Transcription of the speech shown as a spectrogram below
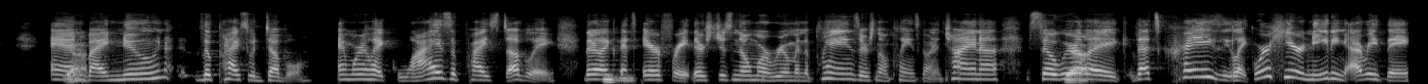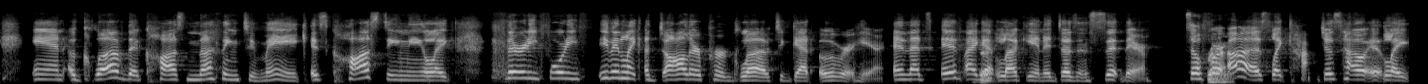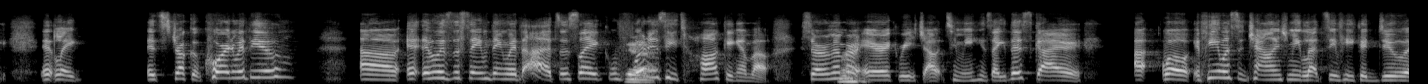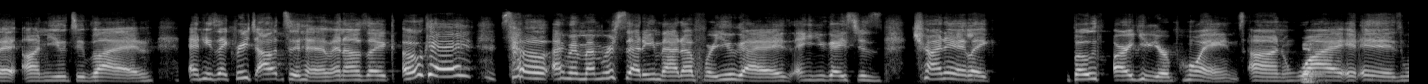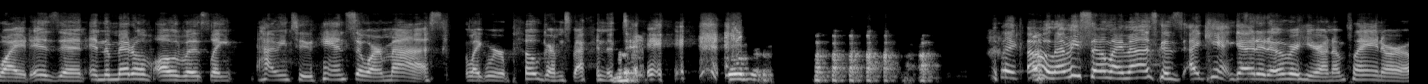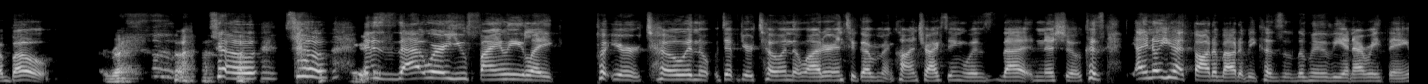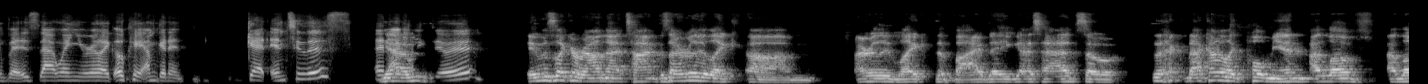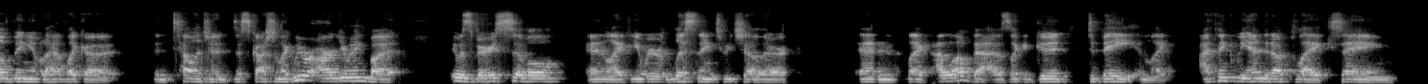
and yeah. by noon the price would double. And we're like, why is the price doubling? They're like, mm-hmm. it's air freight. There's just no more room in the planes. There's no planes going to China. So we're yeah. like, that's crazy. Like, we're here needing everything. And a glove that costs nothing to make is costing me like 30, 40, even like a dollar per glove to get over here. And that's if I get lucky and it doesn't sit there. So for right. us, like just how it like, it like, it struck a chord with you um, it, it, was the same thing with us. It's like, yeah. what is he talking about? So I remember right. Eric reached out to me. He's like, this guy, uh, well, if he wants to challenge me, let's see if he could do it on YouTube Live. And he's like, reach out to him. And I was like, okay. So I remember setting that up for you guys, and you guys just trying to like both argue your points on why yeah. it is, why it isn't, in the middle of all of us like having to hand sew our masks like we were pilgrims back in the day. like, oh, let me sew my mask because I can't get it over here on a plane or a boat. Right. so, so is that where you finally like put your toe in the dipped your toe in the water into government contracting? Was that initial? Because I know you had thought about it because of the movie and everything, but is that when you were like, okay, I'm gonna get into this? And yeah, actually was, do it? It was like around that time because I really like um I really liked the vibe that you guys had. So that, that kind of like pulled me in. I love I love being able to have like a intelligent discussion. Like we were arguing, but it was very civil and like you know, we were listening to each other. And like I love that. It was like a good debate and like I think we ended up like saying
